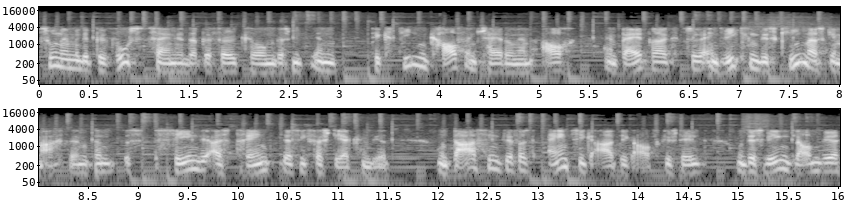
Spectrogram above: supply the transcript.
zunehmende Bewusstsein in der Bevölkerung, dass mit ihren textilen Kaufentscheidungen auch ein Beitrag zur Entwicklung des Klimas gemacht werden kann, das sehen wir als Trend, der sich verstärken wird. Und da sind wir fast einzigartig aufgestellt. Und deswegen glauben wir,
